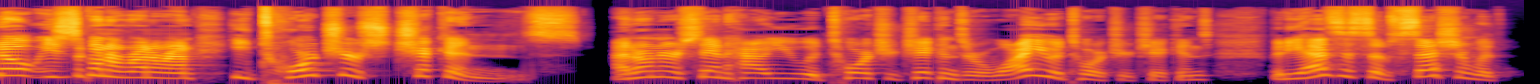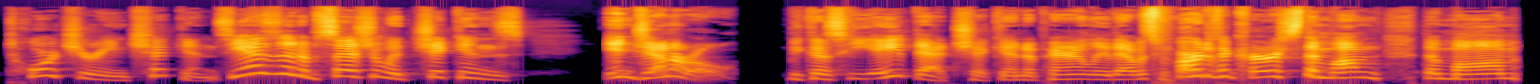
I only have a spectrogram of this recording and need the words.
No, he's just going to run around. He tortures chickens. I don't understand how you would torture chickens or why you would torture chickens, but he has this obsession with torturing chickens. He has an obsession with chickens in general because he ate that chicken. Apparently, that was part of the curse. The mom, the mom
